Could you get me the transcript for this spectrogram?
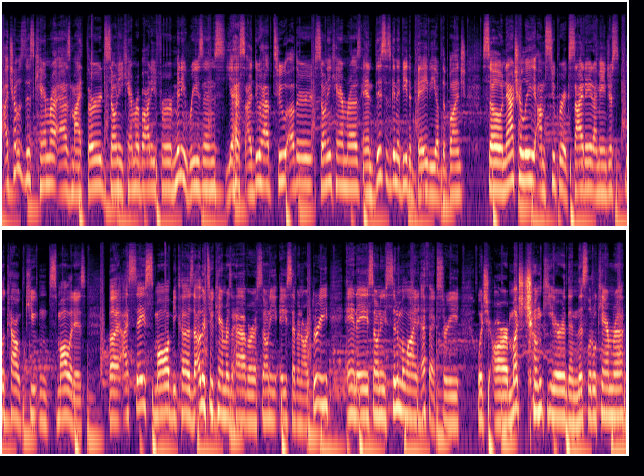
I chose this camera as my third Sony camera body for many reasons. Yes, I do have two other Sony cameras and this is gonna be the baby of the bunch. So naturally, I'm super excited. I mean, just look how cute and small it is. But I say small because the other two cameras I have are a Sony a7R III and a Sony Cinemaline FX3, which are much chunkier than this little camera,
